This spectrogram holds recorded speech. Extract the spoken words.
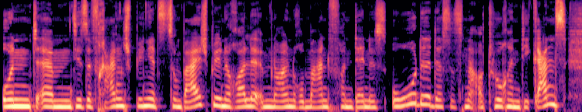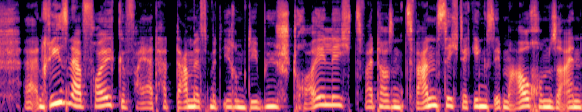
Und ähm, diese Fragen spielen jetzt zum Beispiel eine Rolle im neuen Roman von Dennis Ode. Das ist eine Autorin, die ganz äh, einen Riesenerfolg gefeiert hat, damals mit ihrem Debüt Streulich 2020. Da ging es eben auch um so ein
